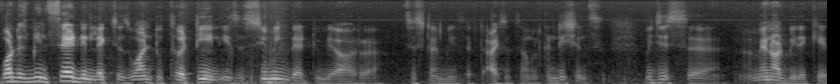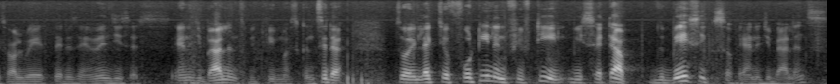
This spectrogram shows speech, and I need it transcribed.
What has been said in lectures 1 to 13 is assuming that we are uh, system is at isothermal conditions which is uh, may not be the case always there is an energy energy balance which we must consider. So, in lecture 14 and 15 we set up the basics of energy balance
